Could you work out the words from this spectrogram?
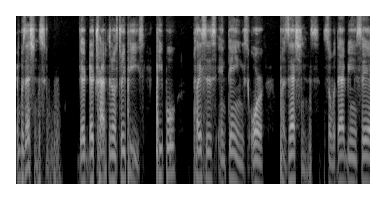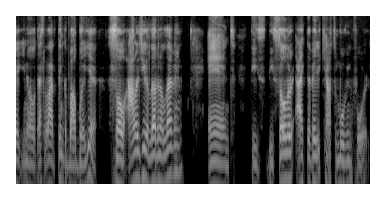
and possessions. They're, they're trapped in those three p's people places and things or possessions. So with that being said you know that's a lot to think about but yeah soulology 1111 and these these solar activated counts are moving forward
